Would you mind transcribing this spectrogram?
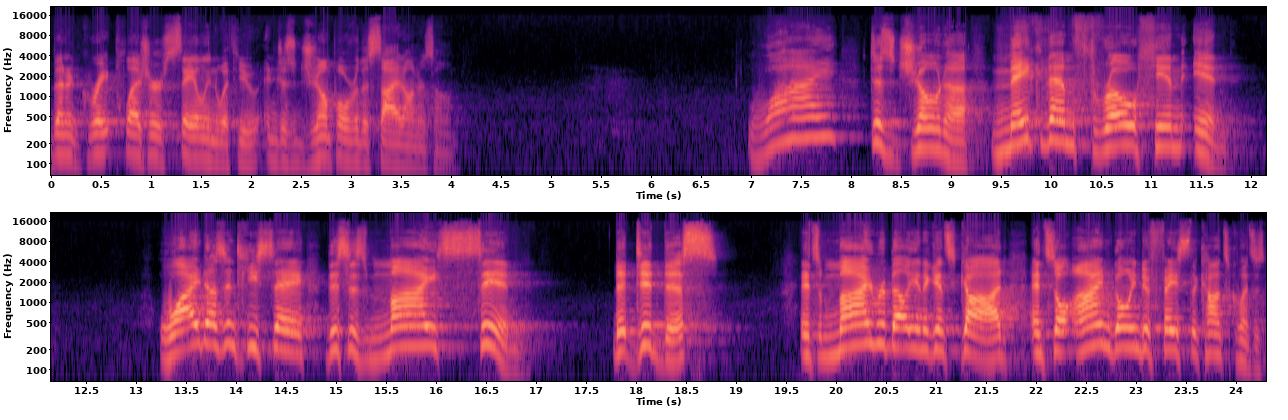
been a great pleasure sailing with you and just jump over the side on his own. Why does Jonah make them throw him in? Why doesn't he say, This is my sin that did this? It's my rebellion against God, and so I'm going to face the consequences.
